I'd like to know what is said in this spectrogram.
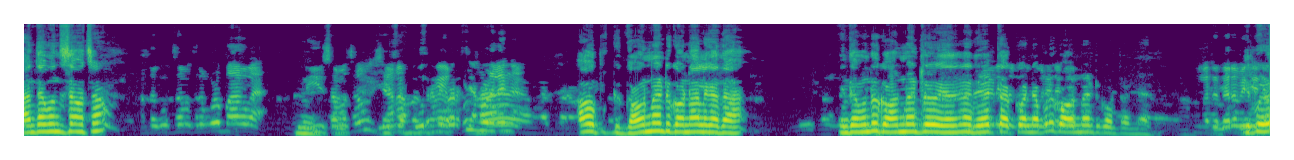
అంతకుముందు సంవత్సరం? గవర్నమెంట్ కొనాలి కదా. ఇంతకుముందు గవర్నమెంట్ ఏదైనా రేట్ తక్కువ ఉన్నప్పుడు గవర్నమెంట్ కొంటుంది అది. ఇప్పుడు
